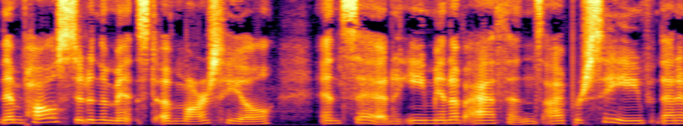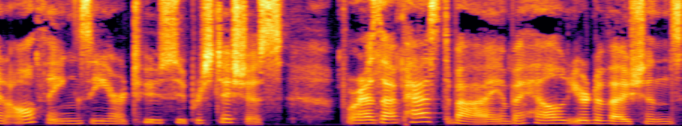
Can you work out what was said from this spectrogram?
Then Paul stood in the midst of Mars Hill and said, Ye men of Athens, I perceive that in all things ye are too superstitious. For as I passed by and beheld your devotions,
